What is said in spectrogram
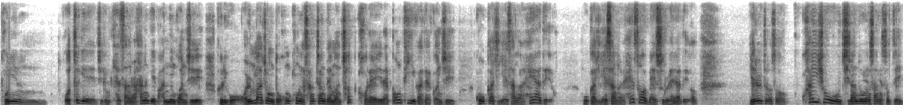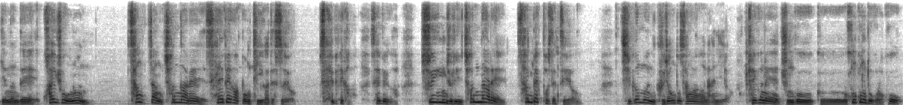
본인은 어떻게 지금 계산을 하는 게 맞는 건지 그리고 얼마 정도 홍콩에 상장되면 첫 거래일에 뻥튀기가 될 건지 그거까지 예상을 해야 돼요. 그거까지 예상을 해서 매수를 해야 돼요. 예를 들어서 콰이쇼 지난 동영상에서도 얘기했는데 콰이쇼는 상장 첫날에 3배가 뻥튀기가 됐어요. 3배가 3배가 수익률이 첫날에 300%예요. 지금은 그 정도 상황은 아니에요. 최근에 중국 그 홍콩도 그렇고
